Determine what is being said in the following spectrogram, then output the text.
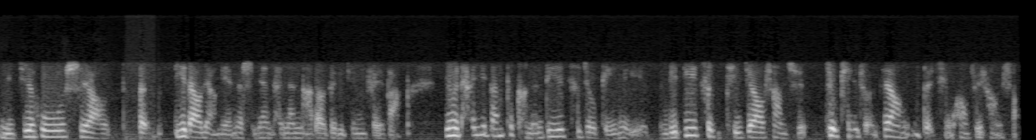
你几乎是要等一到两年的时间才能拿到这个经费吧。因为他一般不可能第一次就给你，你第一次提交上去就批准，这样的情况非常少。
